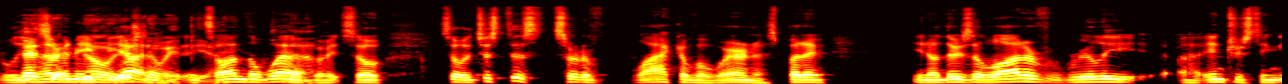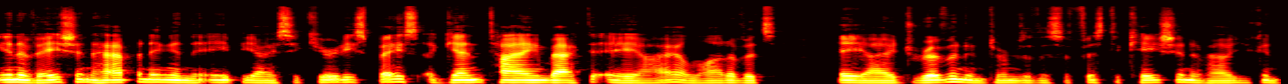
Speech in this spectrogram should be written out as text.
Well, you That's have right. an no, API. No API. It's on the web, yeah. right? So so just this sort of lack of awareness, but. I, you know, there's a lot of really uh, interesting innovation happening in the API security space. Again, tying back to AI, a lot of it's AI driven in terms of the sophistication of how you can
